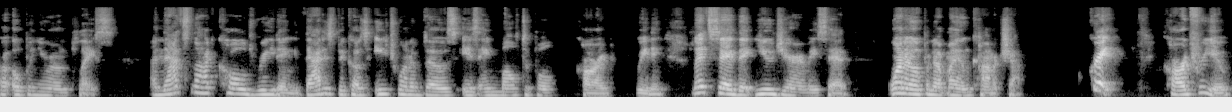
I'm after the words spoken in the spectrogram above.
or open your own place? And that's not cold reading. That is because each one of those is a multiple card reading. Let's say that you, Jeremy, said, want to open up my own comic shop. Great. Card for you,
